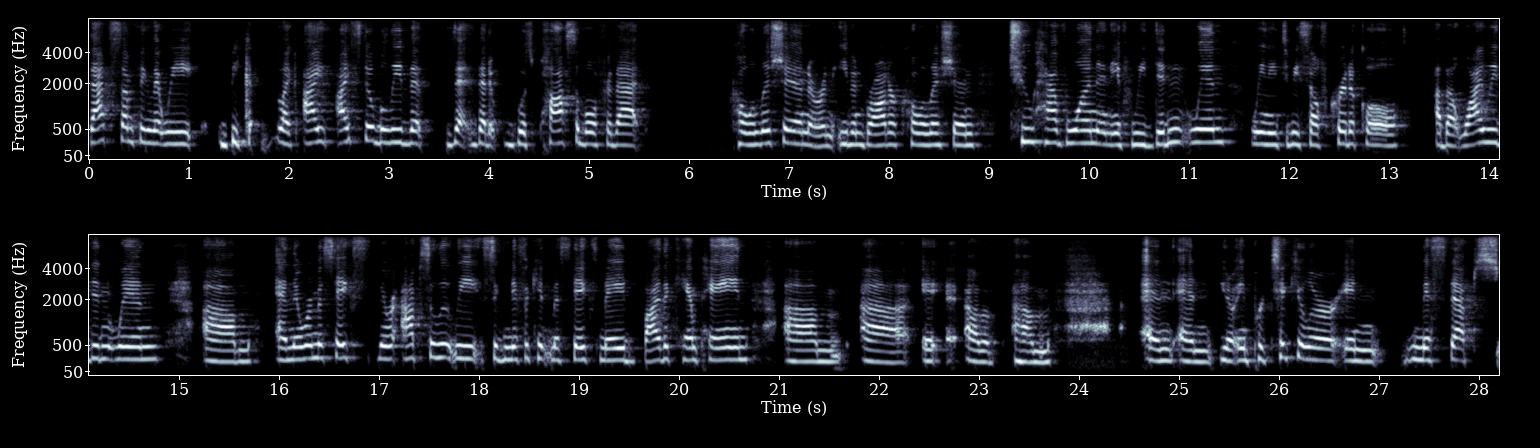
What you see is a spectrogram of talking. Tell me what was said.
that's something that we like. I I still believe that that that it was possible for that coalition or an even broader coalition to have won. And if we didn't win, we need to be self critical about why we didn't win. Um, and there were mistakes, there were absolutely significant mistakes made by the campaign. Um, uh, it, uh, um, and and you know in particular in missteps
